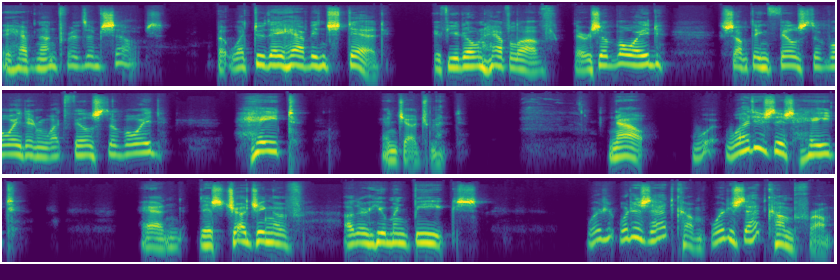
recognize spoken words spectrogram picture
they have none for themselves. But what do they have instead? If you don't have love, there's a void. Something fills the void, and what fills the void? Hate and judgment. Now, wh- what is this hate and this judging of other human beings? Where, where does that come? Where does that come from?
